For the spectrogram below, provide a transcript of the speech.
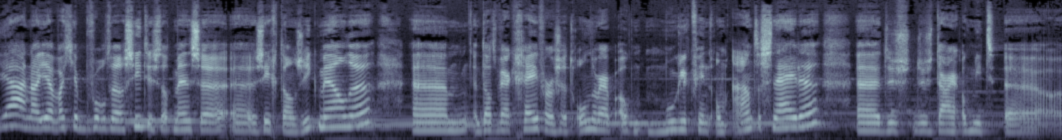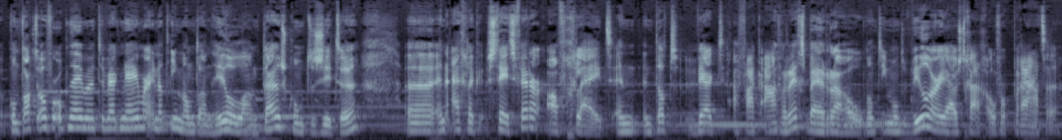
Ja, nou ja, wat je bijvoorbeeld wel ziet is dat mensen uh, zich dan ziek melden. Um, dat werkgevers het onderwerp ook moeilijk vinden om aan te snijden. Uh, dus, dus daar ook niet uh, contact over opnemen met de werknemer. En dat iemand dan heel lang thuis komt te zitten. Uh, en eigenlijk steeds verder afglijdt. En, en, dat werkt vaak averechts bij rouw, want iemand wil er juist graag over praten.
